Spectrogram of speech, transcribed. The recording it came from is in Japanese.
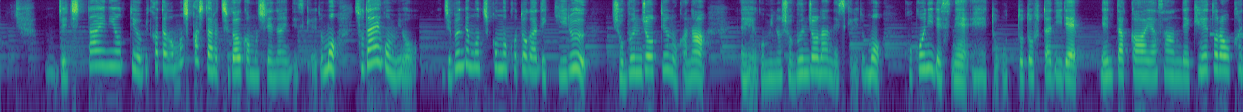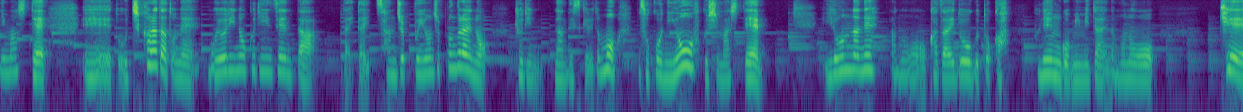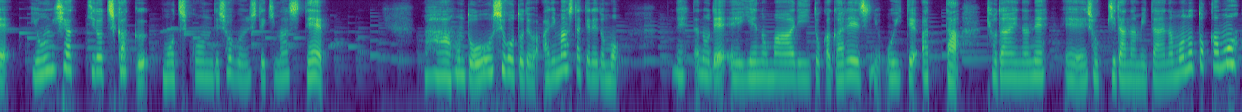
自治体によって呼び方がもしかしたら違うかもしれないんですけれども、粗大ゴミを自分で持ち込むことができる処分場っていうのかな、えー、ゴミの処分場なんですけれども、ここにですね、えっ、ー、と、夫と2人でレンタカー屋さんで軽トラを借りまして、えっ、ー、と、うちからだとね、最寄りのクリーンセンター、だいたい30分、40分ぐらいの距離なんですけれども、そこを2往復しまして、いろんなね、あの、家財道具とか、不燃ゴミみたいなものを、計400キロ近く持ち込んで処分してきまして、まあ、本当大仕事ではありましたけれども、ね、なので、えー、家の周りとかガレージに置いてあった巨大なね、えー、食器棚みたいなものとかも、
